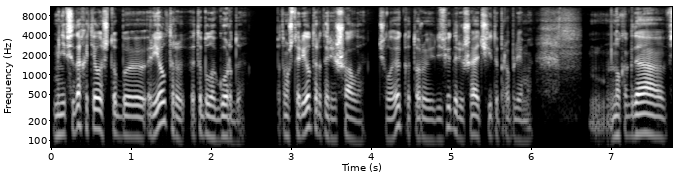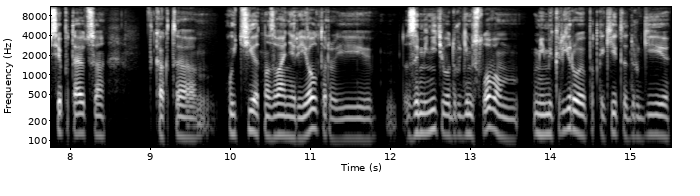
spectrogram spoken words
мне всегда хотелось, чтобы риэлтор это было гордо, потому что риэлтор это решало, человек, который действительно решает чьи-то проблемы. Но когда все пытаются как-то уйти от названия риэлтор и заменить его другим словом, мимикрируя под какие-то другие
